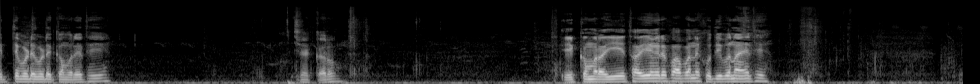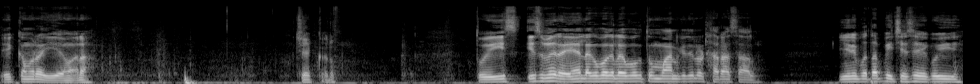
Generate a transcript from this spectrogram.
इतने बड़े बड़े कमरे थे ये। चेक करो। एक कमरा ये था, ये मेरे पापा ने खुद ही बनाए थे। एक कमरा ये हमारा। चेक करो। तो इस, इसमें रहे हैं लगभग लगभग तुम मान के चलो अठारह साल। ये नहीं पता पीछे से कोई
